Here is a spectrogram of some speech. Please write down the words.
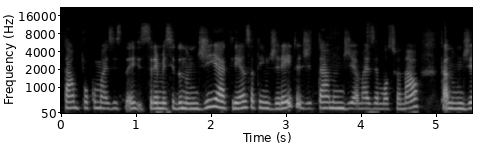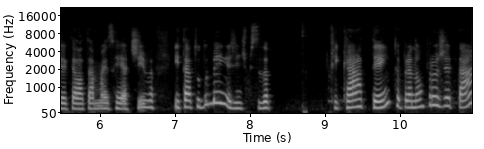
estar tá um pouco mais estremecido num dia, a criança tem o direito de estar tá num dia mais emocional, tá num dia que ela está mais reativa e tá tudo bem. A gente precisa ficar atento para não projetar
